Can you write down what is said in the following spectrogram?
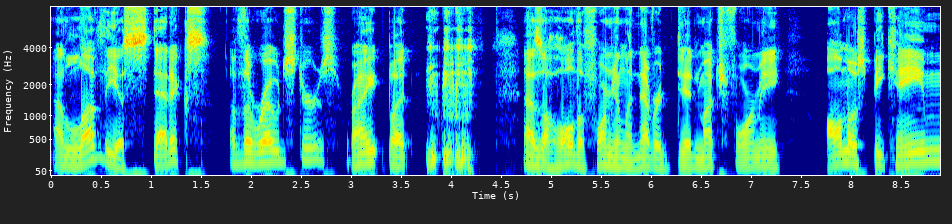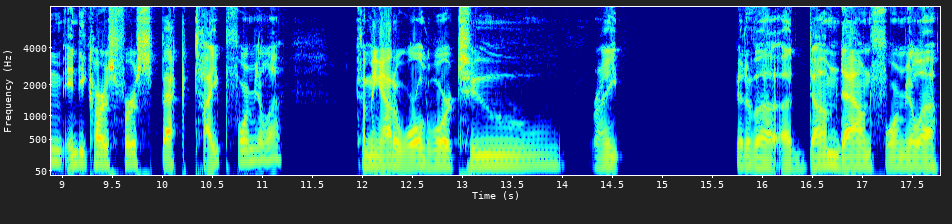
I love the aesthetics of the Roadsters, right? But as a whole, the formula never did much for me. Almost became IndyCar's first spec type formula coming out of World War II, right? Bit of a, a dumbed down formula.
